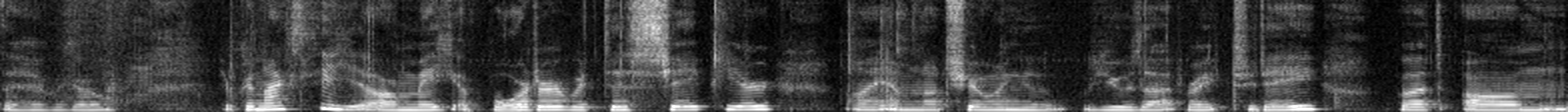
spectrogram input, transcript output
There we go. You can actually uh, make a border with this shape here. I am not showing you that right today, but um,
